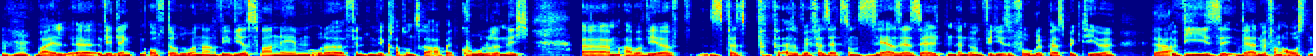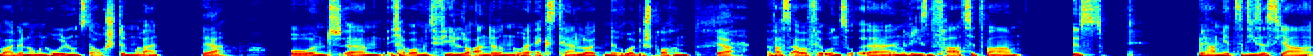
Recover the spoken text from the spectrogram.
mhm. Weil äh, wir denken oft darüber nach, wie wir es wahrnehmen oder finden wir gerade unsere Arbeit cool oder nicht. Ähm, aber wir, also wir versetzen uns sehr, sehr selten in irgendwie diese Vogelperspektive. ja, Wie werden wir von außen wahrgenommen und holen uns da auch Stimmen rein? ja, Und ähm, ich habe auch mit vielen anderen oder externen Leuten darüber gesprochen. ja, Was aber für uns äh, ein Riesenfazit war, ist, wir haben jetzt dieses Jahr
